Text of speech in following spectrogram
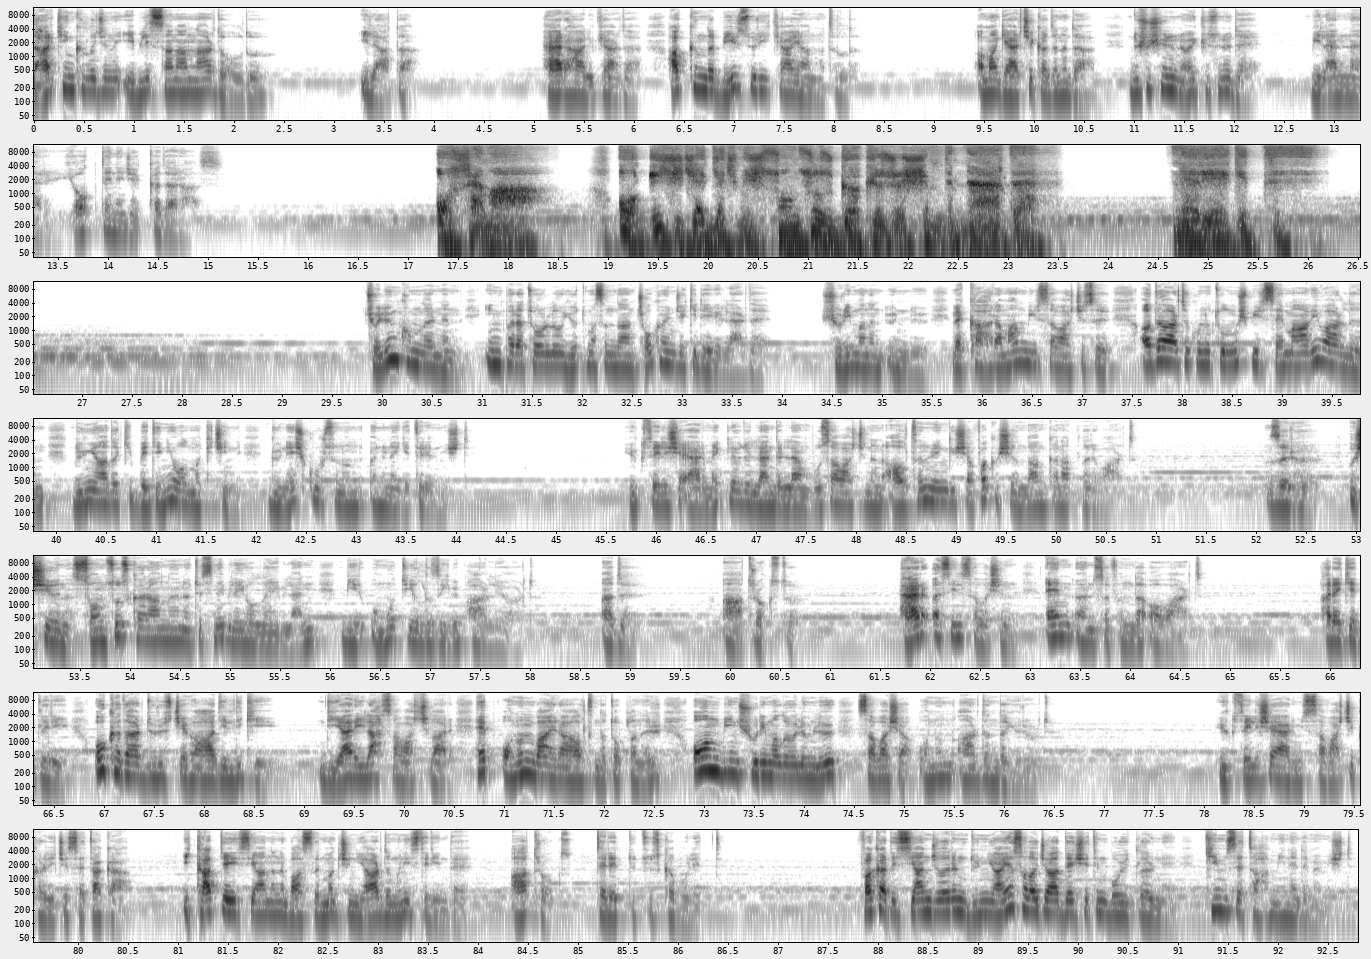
Darkin kılıcını iblis sananlar da oldu. İlahda. Her halükarda hakkında bir sürü hikaye anlatıldı. Ama gerçek adını da, düşüşünün öyküsünü de bilenler yok denecek kadar az. Sema, o iç içe geçmiş sonsuz gökyüzü şimdi nerede? Nereye gitti? Çölün kumlarının imparatorluğu yutmasından çok önceki devirlerde Shurima'nın ünlü ve kahraman bir savaşçısı adı artık unutulmuş bir semavi varlığın dünyadaki bedeni olmak için güneş kursunun önüne getirilmişti. Yükselişe ermekle ödüllendirilen bu savaşçının altın rengi şafak ışığından kanatları vardı. Zırhı, ışığını sonsuz karanlığın ötesine bile yollayabilen bir umut yıldızı gibi parlıyordu. Adı Aatrox'tu. Her asil savaşın en ön safında o vardı. Hareketleri o kadar dürüstçe ve adildi ki diğer ilah savaşçılar hep onun bayrağı altında toplanır, on bin şurimalı ölümlü savaşa onun ardında yürürdü. Yükselişe ermiş savaşçı kraliçe Setaka, İkatya isyanını bastırmak için yardımını istediğinde Atrox tereddütsüz kabul etti. Fakat isyancıların dünyaya salacağı dehşetin boyutlarını kimse tahmin edememişti.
